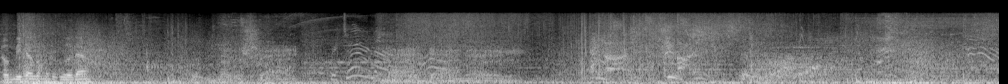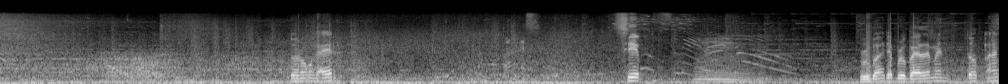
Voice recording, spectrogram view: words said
Belum bisa gue masih cooldown. Dorong ke air. Sip. Berubah dia berubah elemen. Top an.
